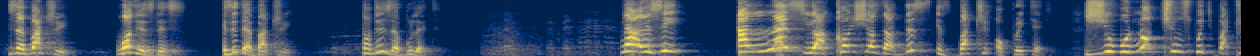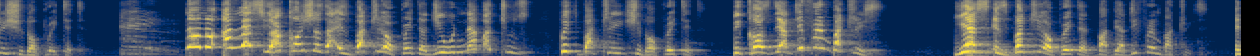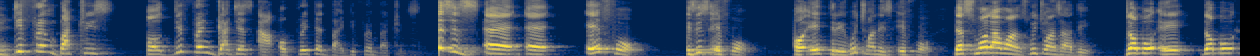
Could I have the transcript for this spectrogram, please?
It's a battery. What is this? Is it a battery? No, this is a bullet. Now, you see, unless you are conscious that this is battery operated, you will not choose which battery should operate it. No, no, unless you are conscious that it's battery operated, you will never choose which battery should operate it. Because there are different batteries. Yes, it's battery operated, but there are different batteries. And different batteries or different gadgets are operated by different batteries. This is uh, uh, A4. Is this A4 or A3? Which one is A4? The smaller ones, which ones are they? Double A, double.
